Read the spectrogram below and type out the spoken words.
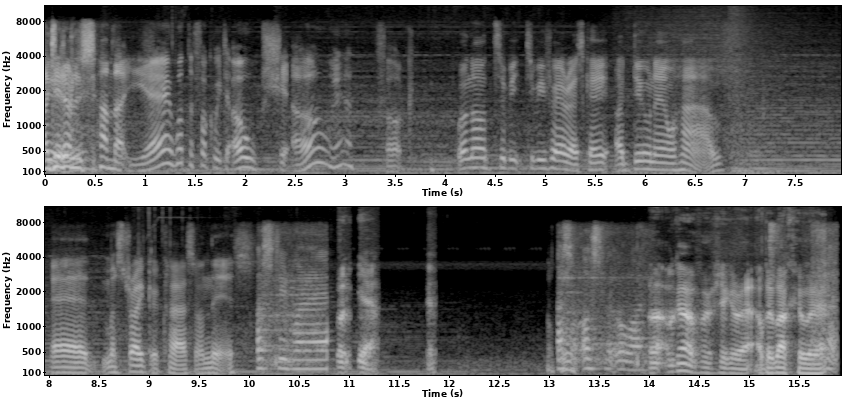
I, did understand that. Yeah, what the fuck are we? T- oh shit! Oh yeah, fuck. well, no, to be to be fair, SK, I do now have uh, my striker class on this. But yeah. Okay. Right, I'll go for a cigarette. I'll be back in a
